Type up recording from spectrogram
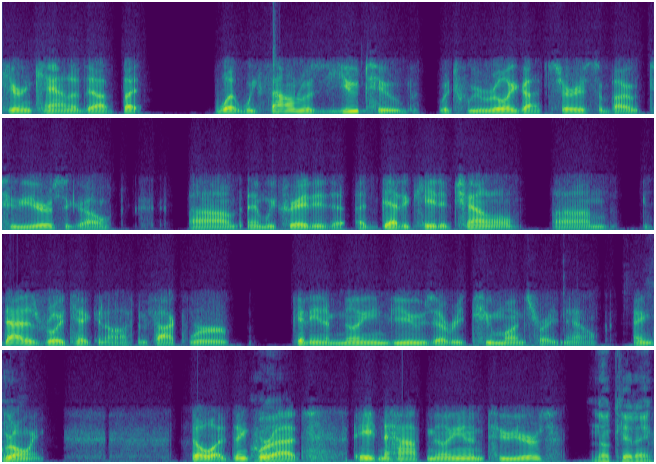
here in Canada. But what we found was YouTube, which we really got serious about two years ago, um, and we created a, a dedicated channel. Um, that has really taken off. In fact, we're getting a million views every two months right now and growing. So I think we're at eight and a half million in two years. No kidding.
